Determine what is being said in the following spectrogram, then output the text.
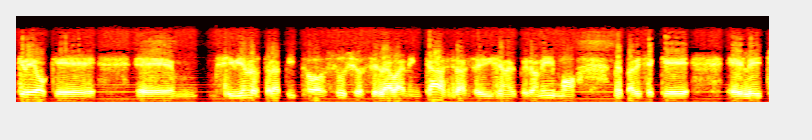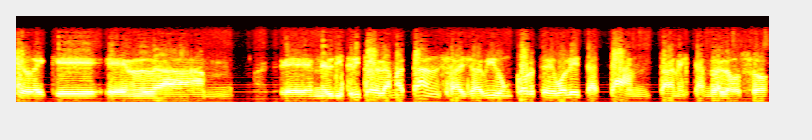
creo que si bien los trapitos sucios se lavan en casa, se dice en el peronismo, me parece que el hecho de que en la en el distrito de La Matanza haya habido un corte de boleta tan, tan escandaloso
